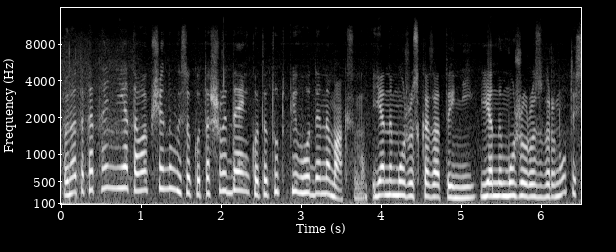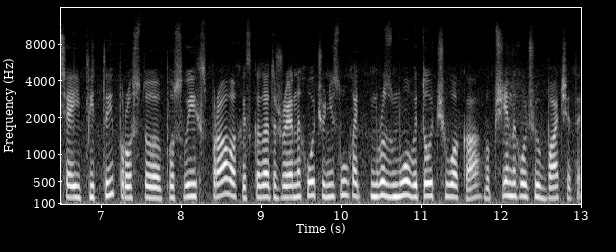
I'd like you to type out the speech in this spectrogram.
І вона така, та ні, та взагалі не високо, та швиденько, та тут півгодини максимум. Я не можу сказати ні. Я не можу розвернутися і піти просто по своїх справах і сказати, що я не хочу ні слухати розмови того чувака, взагалі не хочу бачити,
